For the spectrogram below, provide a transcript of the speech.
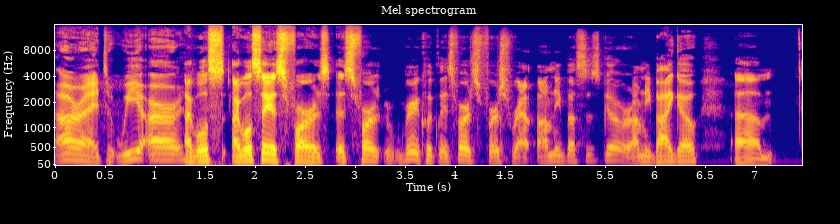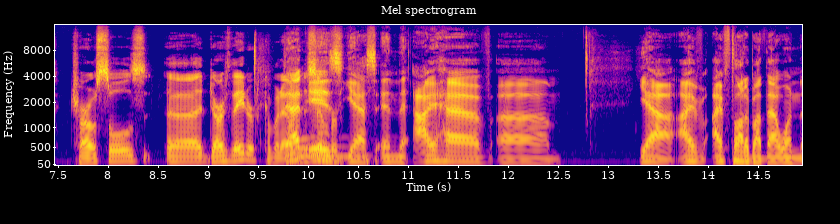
All right, we are. I will s- I will say as far as as far very quickly as far as first round omnibuses go or omnibuy go, um, Charles Soule's uh, Darth Vader coming out. in That December. is yes, and I have. Um, yeah, I've I've thought about that one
